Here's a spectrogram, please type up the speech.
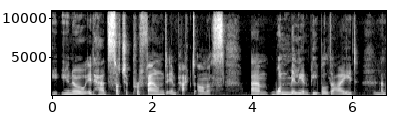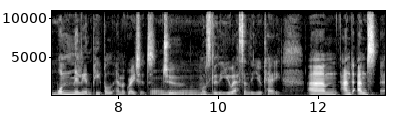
y- you know it had such a profound impact on us. Um, one million people died, and one million people emigrated to mostly the US and the UK. Um, and and uh,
